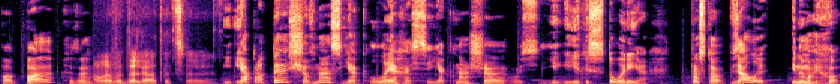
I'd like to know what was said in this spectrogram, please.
Папа, хз. Але видаляти це. Я про те, що в нас як легасі, як наша ось як історія. Просто взяли і нема його.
